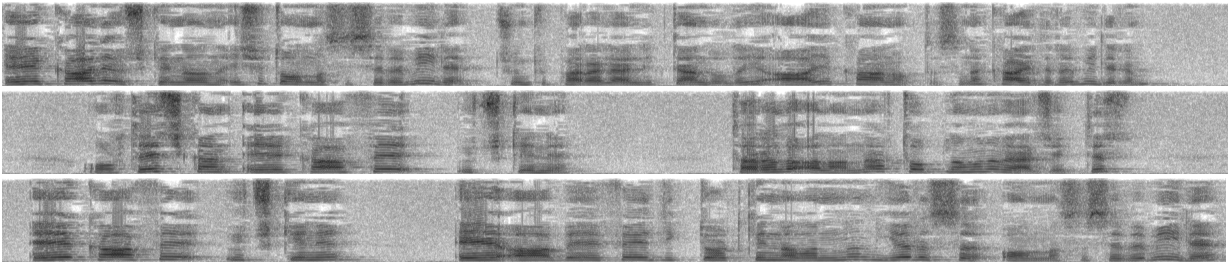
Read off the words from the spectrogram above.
EKL üçgenin alanı eşit olması sebebiyle çünkü paralellikten dolayı A'yı K noktasına kaydırabilirim. Ortaya çıkan EKF üçgeni taralı alanlar toplamını verecektir. EKF üçgeni EABF dikdörtgenin alanının yarısı olması sebebiyle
